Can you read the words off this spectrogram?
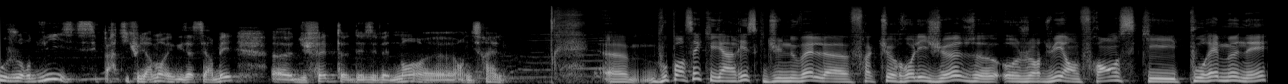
aujourd'hui, c'est particulièrement exacerbé du fait des événements en Israël. Euh, vous pensez qu'il y a un risque d'une nouvelle euh, fracture religieuse euh, aujourd'hui en France qui pourrait mener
